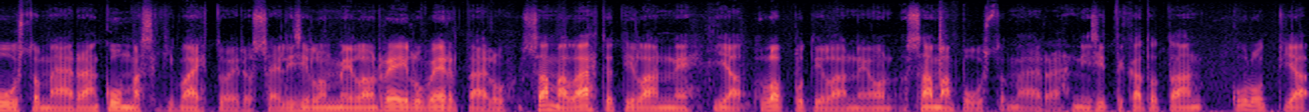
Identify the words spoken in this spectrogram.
puustomäärään kummassakin vaihtoehdossa. Eli silloin meillä on reilu vertailu, sama lähtötilanne ja lopputilanne on sama puustomäärä. Niin sitten katsotaan kulut ja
